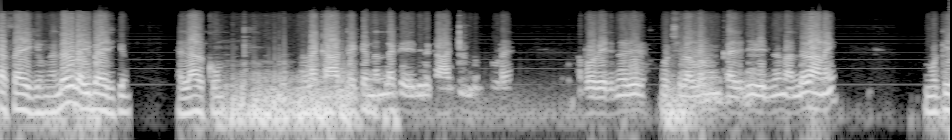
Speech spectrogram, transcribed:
രസമായിരിക്കും നല്ലൊരു വൈബായിരിക്കും എല്ലാവർക്കും. നല്ല കാറ്റൊക്കെ നല്ല രീതിയിൽ കാറ്റുണ്ട് കൂടെ അപ്പോൾ വരുന്നത് കുറച്ച് വെള്ളം കരുതി വരുന്നത് നല്ലതാണ്. നമുക്ക്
